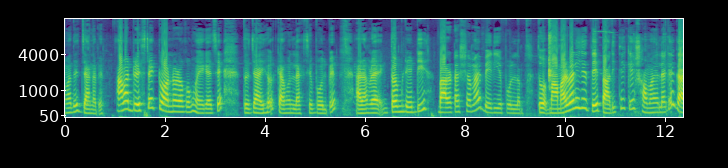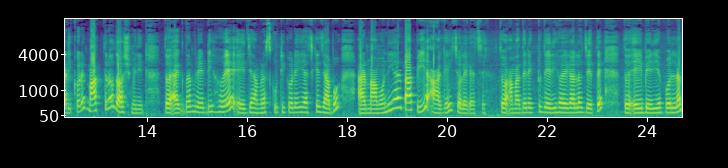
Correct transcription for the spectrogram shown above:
আমাদের জানাবে। আমার ড্রেসটা একটু অন্যরকম হয়ে গেছে। তো যাই হোক, কেমন লাগছে বলবে? আর আমরা একদম রেডি বারোটার সময় বেরিয়ে পড়লাম। তো মামার বাড়ি যেতে বাড়ি থেকে সময় লাগে গাড়ি করে মাত্র দশ মিনিট। তো একদম রেডি হয়ে এই যে আমরা স্কুটি করেই আজকে যাব। আর মামনি আর বাপি আগেই চলে গেছে। তো আমাদের একটু দেরি হয়ে গেল যেতে। তো এই বেরিয়ে পড়লাম।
